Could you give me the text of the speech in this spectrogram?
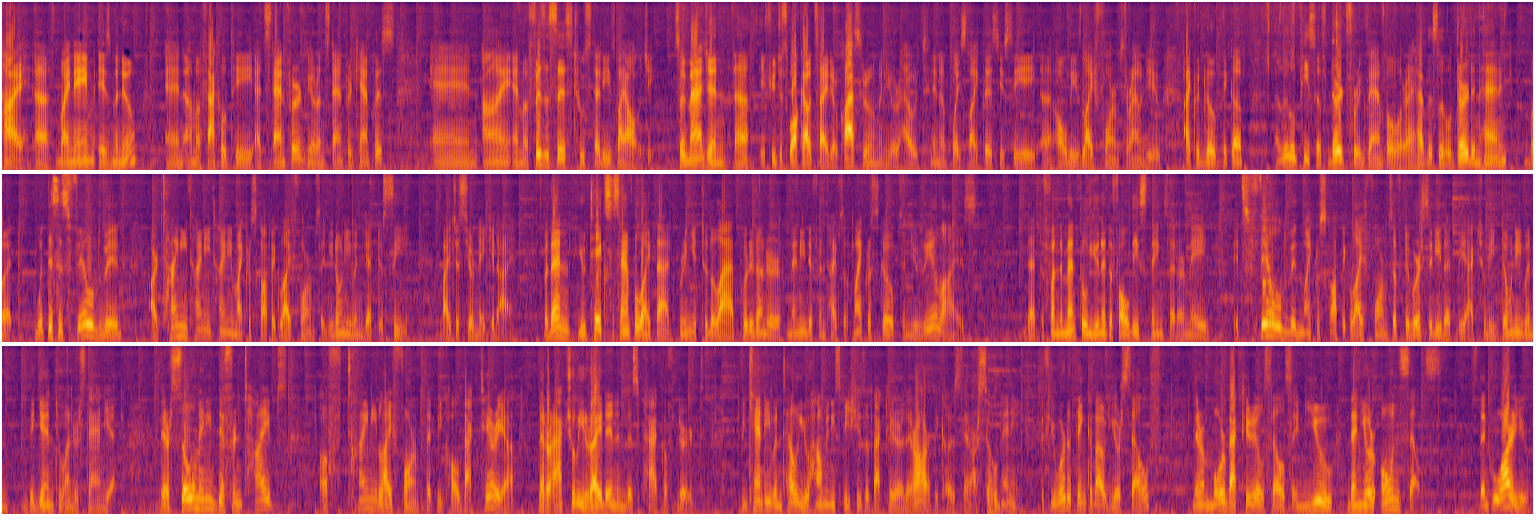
Hi, uh, my name is Manu and I'm a faculty at Stanford. We are on Stanford campus and I am a physicist who studies biology. So imagine uh, if you just walk outside your classroom and you're out in a place like this, you see uh, all these life forms around you. I could go pick up a little piece of dirt, for example, or I have this little dirt in hand. But what this is filled with are tiny, tiny, tiny microscopic life forms that you don't even get to see by just your naked eye. But then you take a sample like that, bring it to the lab, put it under many different types of microscopes and you realize that the fundamental unit of all these things that are made, it's filled with microscopic life forms of diversity that we actually don't even begin to understand yet. There are so many different types of tiny life forms that we call bacteria that are actually right in in this pack of dirt. We can't even tell you how many species of bacteria there are because there are so many. If you were to think about yourself, there are more bacterial cells in you than your own cells. Then who are you?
